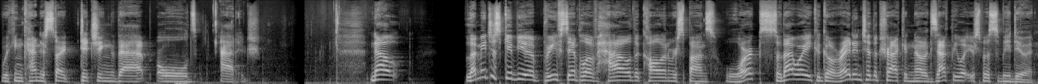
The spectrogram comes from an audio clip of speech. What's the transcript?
we can kind of start ditching that old adage. Now, let me just give you a brief sample of how the call and response works, so that way you could go right into the track and know exactly what you're supposed to be doing.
